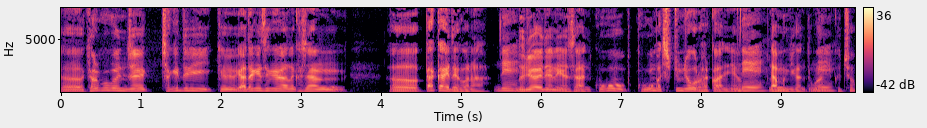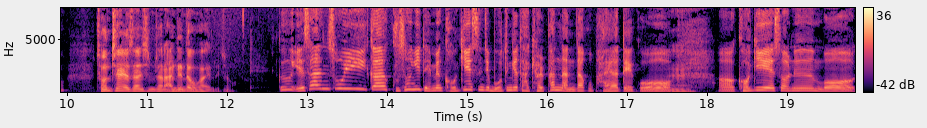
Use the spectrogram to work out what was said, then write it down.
어, 결국은 이제 자기들이 그 야당이 생각하는 가장 어, 깎아야 되거나 네. 늘려야 되는 예산 그거 그거만 집중적으로 할 거 아니에요? 네. 남은 기간 동안 네. 그렇죠? 전체 예산 심사는 안 된다고 봐야 되죠. 그 예산 소위가 구성이 되면 거기에서 이제 모든 게 다 결판 난다고 봐야 되고 네. 어 거기에서는 뭐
